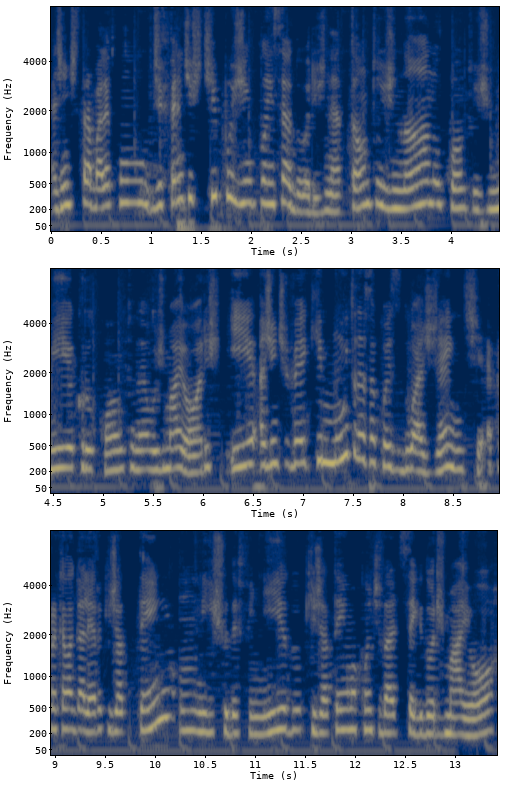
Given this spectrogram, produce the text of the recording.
A gente trabalha com diferentes tipos de influenciadores, né? Tanto os nano, quanto os micro, quanto né, os maiores. E a gente vê que muito dessa coisa do agente é para aquela galera que já tem um nicho definido, que já tem uma quantidade de seguidores maior.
